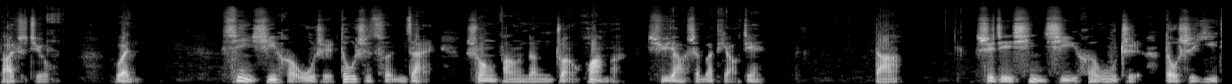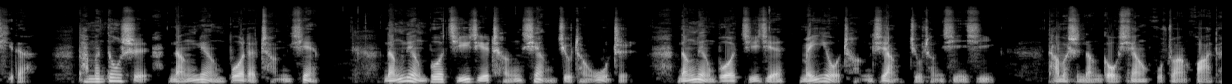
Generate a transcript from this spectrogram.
八十九，问：信息和物质都是存在，双方能转化吗？需要什么条件？答：实际信息和物质都是一体的，它们都是能量波的呈现。能量波集结成像就成物质，能量波集结没有成像就成信息。它们是能够相互转化的，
